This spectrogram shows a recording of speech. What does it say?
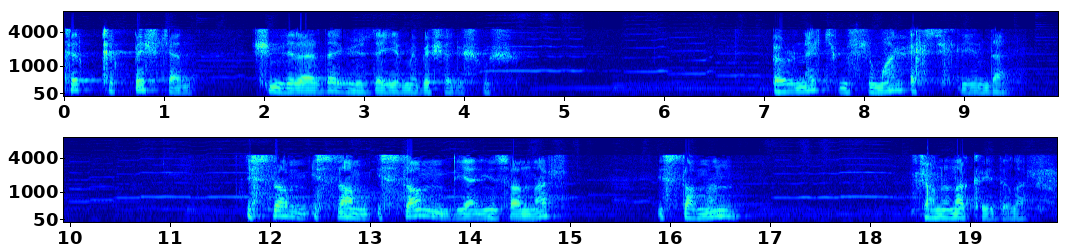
40-45 iken şimdilerde yüzde 25'e düşmüş? Örnek Müslüman eksikliğinden. İslam, İslam, İslam diyen insanlar İslam'ın canına kıydılar.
